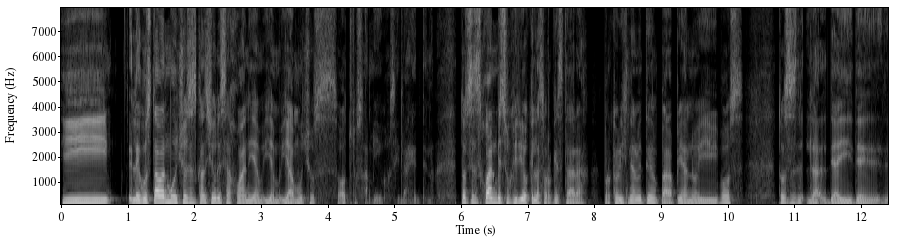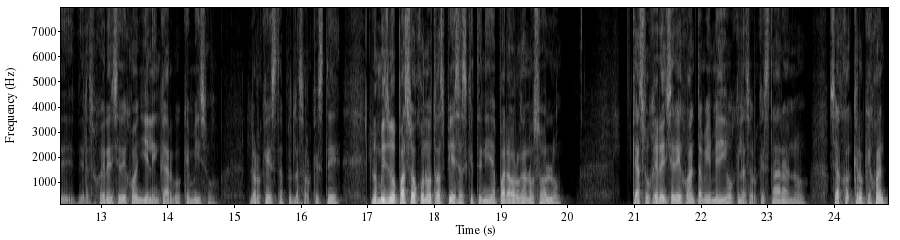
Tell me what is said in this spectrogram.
Y le gustaban mucho esas canciones a Juan y a, muchos otros amigos y la gente, ¿no? Entonces Juan me sugirió que las orquestara, porque originalmente para piano y voz. Entonces, de ahí, de, de, la sugerencia de Juan y el encargo que me hizo la orquesta, pues las orquesté. Lo mismo pasó con otras piezas que tenía para órgano solo, que a sugerencia de Juan también me dijo que las orquestara, ¿no? O sea, creo que Juan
